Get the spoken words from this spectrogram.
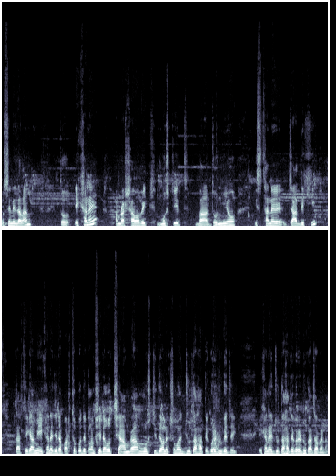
হোসেনি দালান। তো এখানে আমরা স্বাভাবিক মসজিদ বা ধর্মীয় স্থানে যা দেখি, তার থেকে আমি এখানে যেটা পার্থক্য দেখলাম সেটা হচ্ছে আমরা মসজিদে অনেক সময় জুতা হাতে করে ঢুকে যাই। এখানে জুতা হাতে করে ঢোকা যাবে না।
